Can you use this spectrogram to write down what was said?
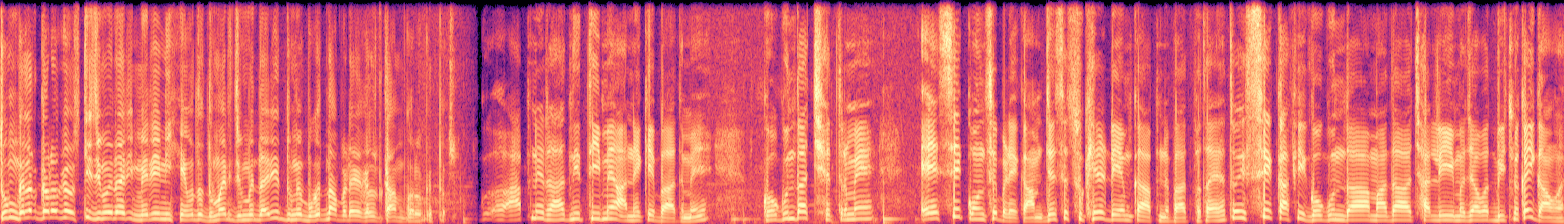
तुम गलत करोगे उसकी ज़िम्मेदारी मेरी नहीं है वो तो तुम्हारी ज़िम्मेदारी है, तुम्हें भुगतना पड़ेगा गलत काम करोगे तो। आपने राजनीति में आने के बाद में गोगुंदा क्षेत्र में ऐसे कौन से बड़े काम जैसे सुखेर डैम का आपने बात बताया है तो इससे काफ़ी गोगुंदा मादा छाली मजावत बीच में कई गाँव हैं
